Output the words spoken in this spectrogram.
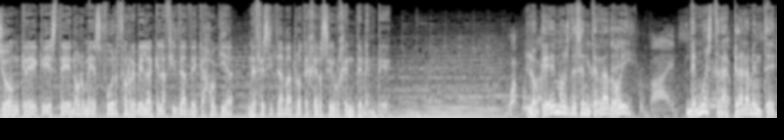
John cree que este enorme esfuerzo revela que la ciudad de Cahokia necesitaba protegerse urgentemente. Lo que hemos desenterrado hoy demuestra claramente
